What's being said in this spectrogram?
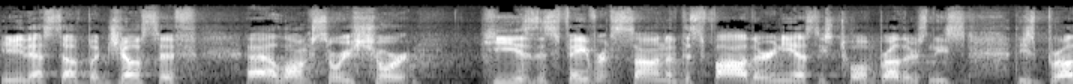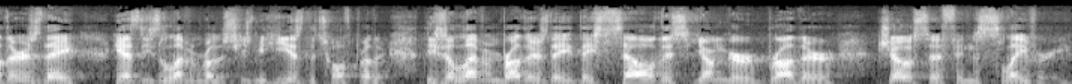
any of that stuff. But Joseph, uh, long story short, he is this favorite son of this father, and he has these 12 brothers. And these, these brothers, they, he has these 11 brothers, excuse me, he is the 12th brother. These 11 brothers, they, they sell this younger brother, Joseph, into slavery.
